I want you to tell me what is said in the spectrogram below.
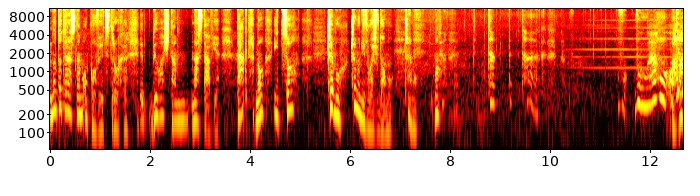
No to teraz nam opowiedz trochę. Byłaś tam na stawie, tak? No i co? Czemu, czemu nie byłaś w domu? Czemu? No, Tak, tak, tak. W- wołało aha,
